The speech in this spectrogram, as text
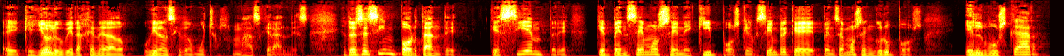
eh, que yo le hubiera generado hubieran sido muchos más grandes. Entonces es importante que siempre que pensemos en equipos, que siempre que pensemos en grupos, el buscar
